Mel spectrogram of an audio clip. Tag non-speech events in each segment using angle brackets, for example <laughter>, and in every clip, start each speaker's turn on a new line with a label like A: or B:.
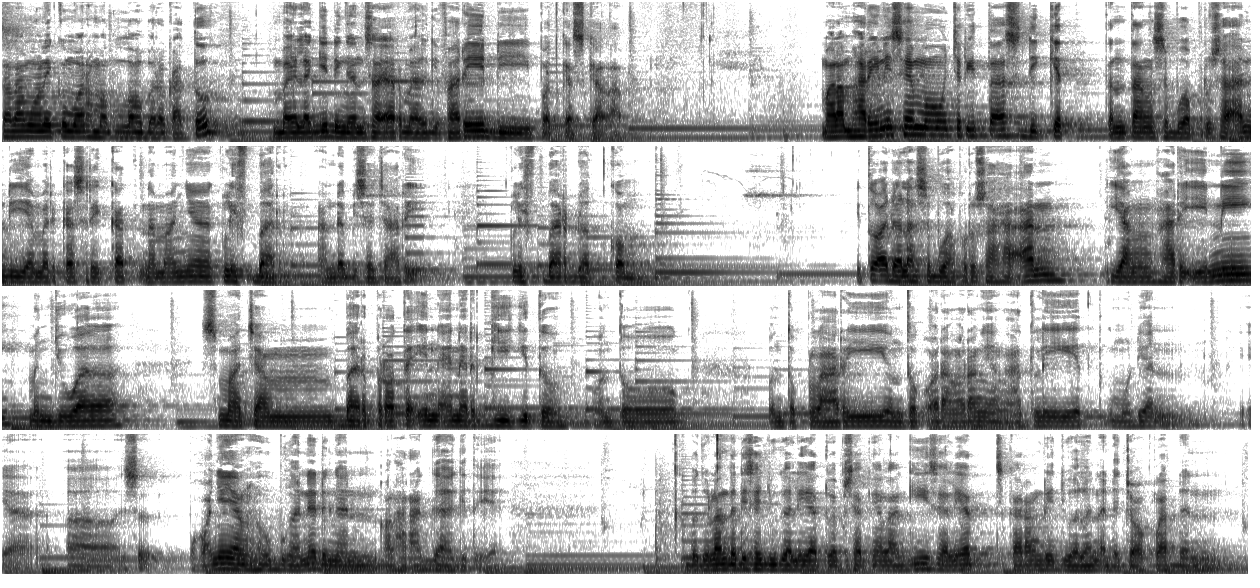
A: Assalamualaikum warahmatullahi wabarakatuh. Kembali lagi dengan saya Armel Gifari di podcast Scale. Malam hari ini saya mau cerita sedikit tentang sebuah perusahaan di Amerika Serikat namanya Cliff Bar. Anda bisa cari cliffbar.com. Itu adalah sebuah perusahaan yang hari ini menjual semacam bar protein energi gitu untuk untuk pelari, untuk orang-orang yang atlet, kemudian ya uh, pokoknya yang hubungannya dengan olahraga gitu ya. Kebetulan tadi saya juga lihat websitenya lagi, saya lihat sekarang dia jualan ada coklat dan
